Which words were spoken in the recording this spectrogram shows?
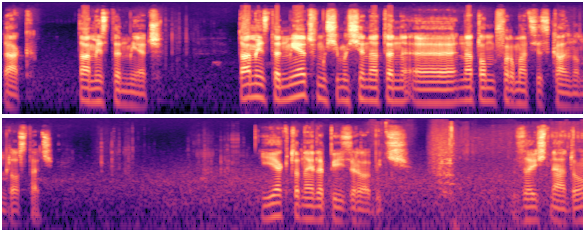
Tak. Tam jest ten miecz. Tam jest ten miecz, musimy się na ten, e, na tą formację skalną dostać. I jak to najlepiej zrobić? Zejść na dół.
